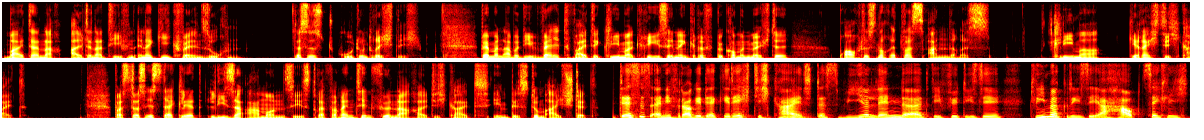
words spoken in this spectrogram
weiter nach alternativen Energiequellen suchen. Das ist gut und richtig. Wenn man aber die weltweite Klimakrise in den Griff bekommen möchte, braucht es noch etwas anderes. Klimagerechtigkeit. Was das ist, erklärt Lisa Amon. Sie ist Referentin für Nachhaltigkeit im Bistum Eichstätt. Das ist eine Frage der Gerechtigkeit, dass wir Länder, die für diese Klimakrise ja hauptsächlich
